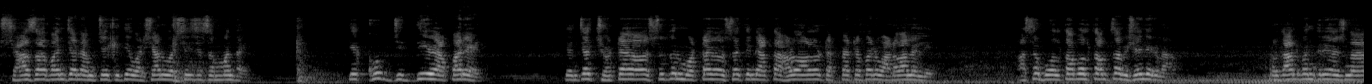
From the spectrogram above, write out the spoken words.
शहासाहेबांच्या आणि आमचे किती वर्षानुवर्षाचे संबंध आहेत. ते खूप जिद्दी व्यापारी आहेत. त्यांच्या छोट्या व्यवसायातून मोठा व्यवसाय त्यांनी आता हळूहळू टप्प्याटप्प्याने वाढवा लागले. असं बोलता बोलता आमचा विषय निघाला. प्रधानमंत्री योजना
